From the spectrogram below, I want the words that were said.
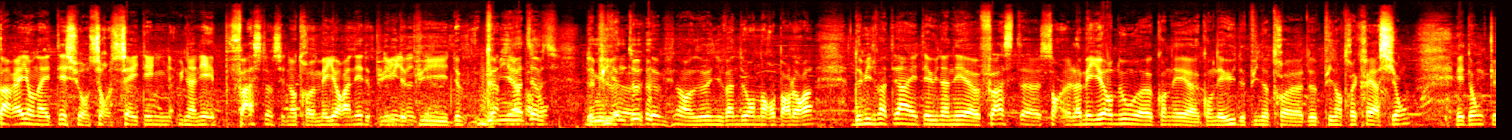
pareil, on a été sur, ça a été une, année faste, hein, c'est notre meilleure année depuis, depuis 2021, 2022. 2022, on en reparlera. 2021 a été une année euh, faste, euh, la meilleure nous euh, qu'on ait, qu'on ait eu depuis notre, depuis notre création. Et donc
